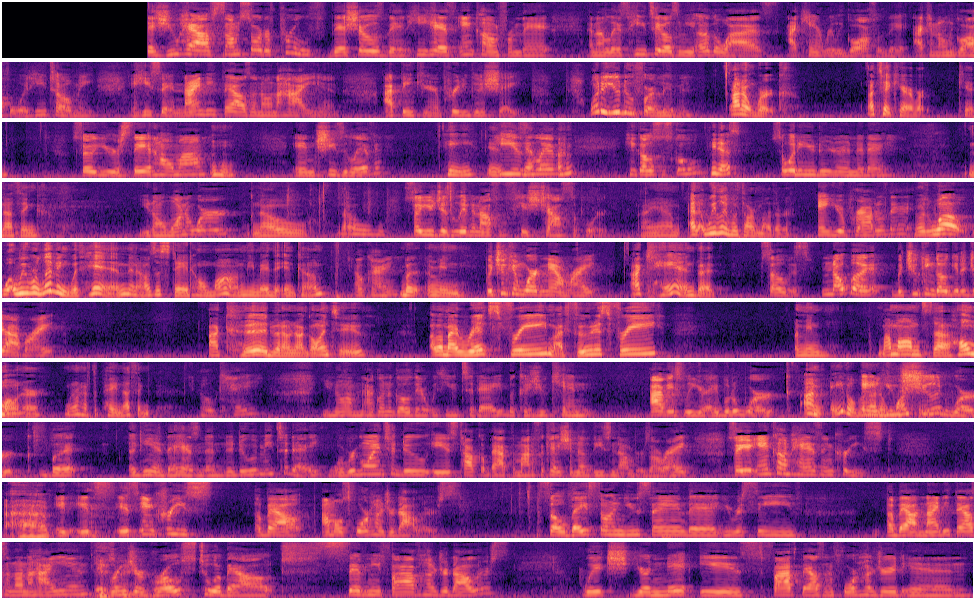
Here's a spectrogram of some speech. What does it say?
As you have some sort of proof that shows that he has income from that, And unless he tells me otherwise, I can't really go off of that. I can only go off of what he told me. And he said 90,000 on the high end. I think you're in pretty good shape. What do you do for a living? I don't work. I take care of our kid. So you're a stay-at-home mom? Mm-hmm. And she's 11? He is. He is yeah, 11? uh-huh. He goes to school? He does. So what do you do during the day? Nothing. You don't want to work? No, no. So you're just living off of his child support? I am. And we live with our mother. And you're proud of that? Well, well, we were living with him, and I was a stay-at-home mom. He made the income. Okay. But I mean, But you can work now, right? I can, but So it's no but, but you can go get a job, right? I could, but I'm not going to. Uh, my rent's free. My food is free. I mean, my mom's a homeowner. We don't have to pay nothing. Okay. You know, I'm not going to go there with you today because you can obviously you're able to work. I'm able, but I and don't you want to. should work, but again, that has nothing to do with me today. What we're going to do is talk about the modification of these numbers, all right? So your income has increased. Uh, It, it's it's increased about almost four hundred dollars. So based on you saying that you receive about ninety thousand on the high end, it Yes, brings your gross to about seventy five hundred dollars, which your net is five thousand four hundred and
